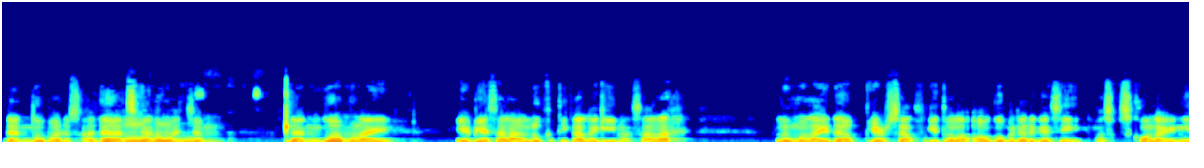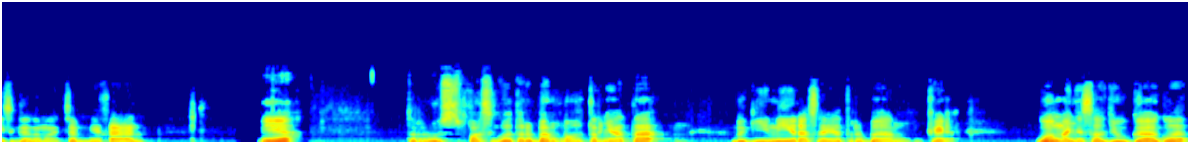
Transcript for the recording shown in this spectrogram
Dan gue baru sadar mm-hmm. segala macam dan gue mulai ya biasa lah lu ketika lagi masalah lu mulai doubt yourself gitu loh. Oh gue bener gak sih masuk sekolah ini segala macam ya kan? Iya. Yeah. terus pas gue terbang oh ternyata begini rasanya terbang. Kayak gue nggak nyesel juga. Gue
